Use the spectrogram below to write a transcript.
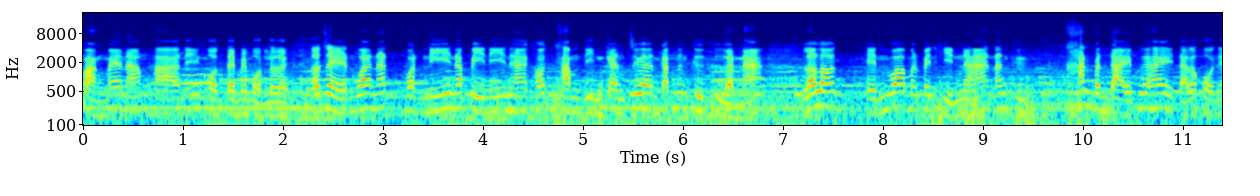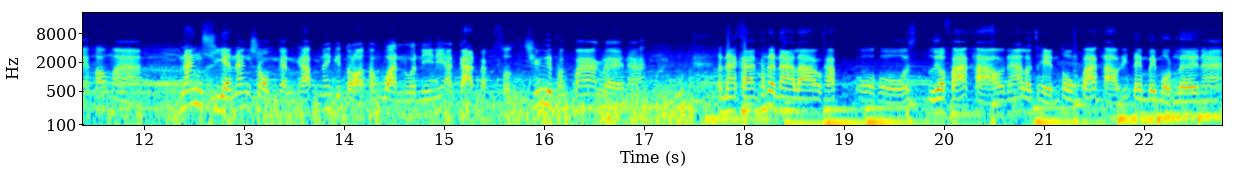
ฝั่งแม่น้ำคานนี่คนเต็มไปหมดเลย เราจะเห็นว่านัดวันนี้นะปีนี้นะฮะเขาทำดินกันเจื้อนครับนั่นคือเขื่อนนะ แล้วเรา เห็นว่ามันเป็นหินนะฮะนั่นคือขั้นบันไดเพื่อให้แต่ละคนเนี่ยเข้ามานั่งเชียร์นั่งชมกันครับ นั่นคือตลอดทั้งวันวันนี้นี่อากาศแบบสดชื่นมาก ๆ เลยนะ ธนาคารพัฒนาลาวครับ โอ้โห เรือฟ้าขาวนะฮะเราจะเห็นธงฟ้าขาวนี่เต็มไปหมดเลยนะฮะ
